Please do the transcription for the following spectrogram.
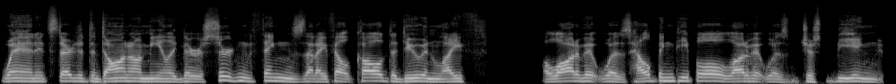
when it started to dawn on me like there are certain things that I felt called to do in life. A lot of it was helping people, a lot of it was just being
